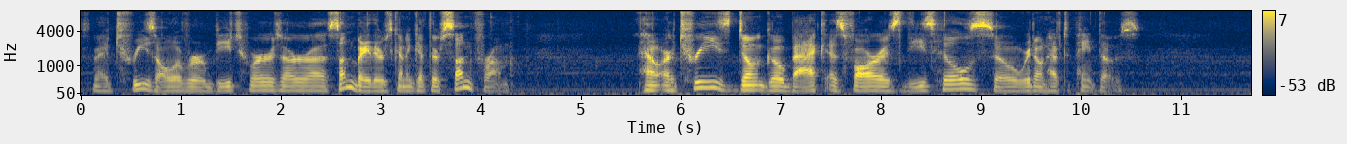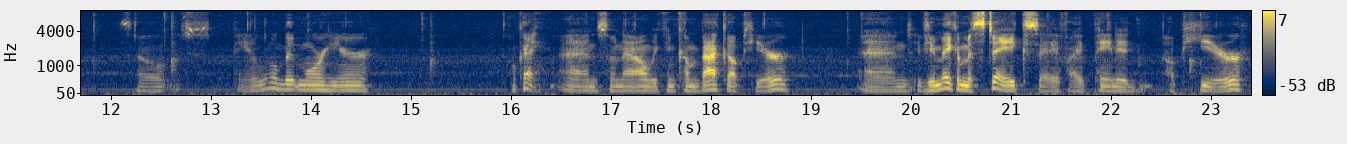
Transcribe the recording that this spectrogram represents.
So we had trees all over our beach. Where's our uh, sunbathers going to get their sun from? Now, our trees don't go back as far as these hills, so we don't have to paint those. So, let's paint a little bit more here. Okay, and so now we can come back up here. And if you make a mistake, say if I painted up here,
